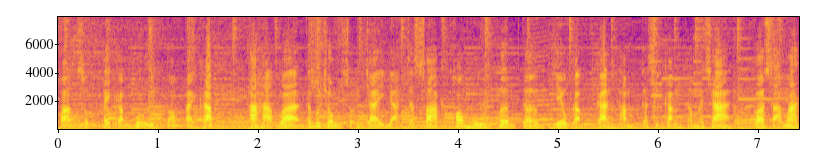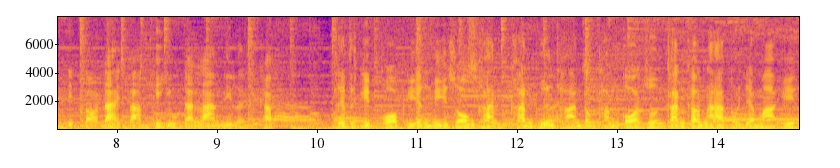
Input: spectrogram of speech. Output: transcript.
ความสุขให้กับผู้อื่นต่อไปครับ ถ้าหากว่าท่านผู้ชมสนใจอยากจะทราบข้อมูลเพิ่มเติมเกี่ยวกับการทำกสิกรรมธรรมชาติ ก็สามารถติดต่อได้ตามที่อยู่ด้านล่างนี้เลยนะครับ เศรษฐกิจพอเพียงมีสองขั้นขั้นพื้นฐานต้องทำก่อนส่วนขั้นก้าวหน้าเขาจะมาเอง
